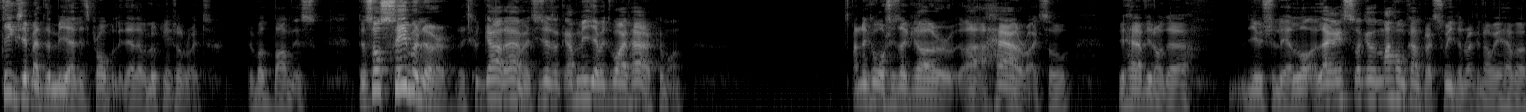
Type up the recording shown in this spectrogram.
think she meant the Mia is probably. Yeah, they were looking at each other, right? They're both bunnies. They're so similar! God damn it. She's just like a Mia with white hair, come on. And of course, she's like a, a hair, right? So you have, you know, the usually a lot like it's like in my home country, Sweden, right? You know, we have a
